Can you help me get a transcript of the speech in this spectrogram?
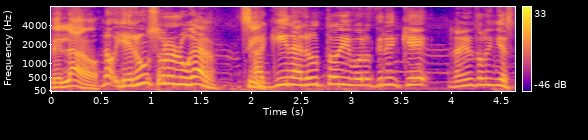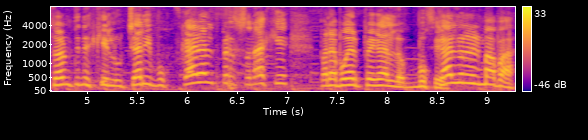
del lado. No, y en un solo lugar. Sí. Aquí Naruto y Boruto tienen que. Naruto Ninja Storm tienes que luchar y buscar al personaje para poder pegarlo. Buscarlo en el mapa.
